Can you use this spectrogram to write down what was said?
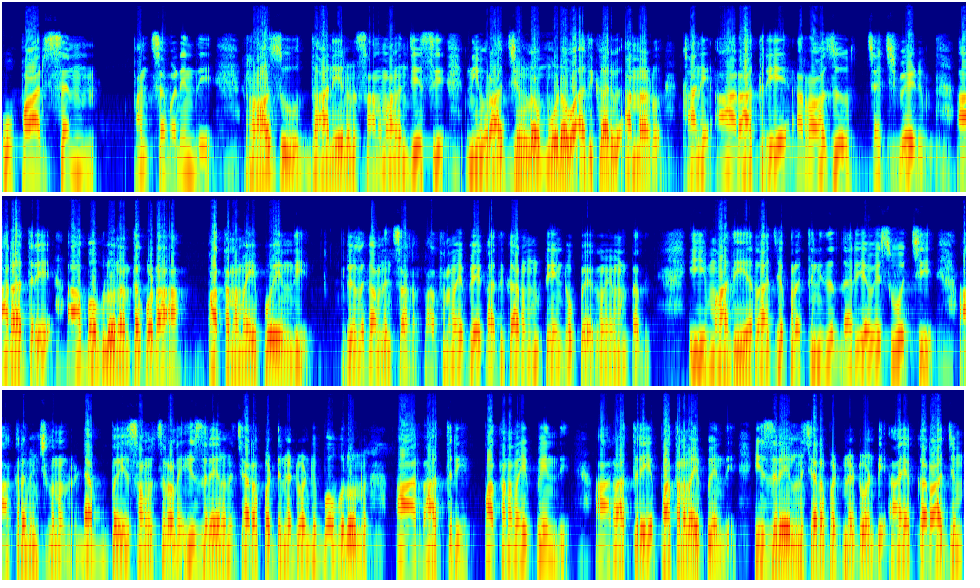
ఓ పార్సన్ పంచబడింది. రాజు దానిలను సన్మానం చేసి నీవు రాజ్యంలో మూడవ అధికారి అన్నాడు. కానీ ఆ రాత్రియే రాజు చచ్చిపోయాడు. ఆ రాత్రే ఆ బబులోనంతా కూడా పతనమైపోయింది. పిల్లలు గమనించాలి. పతనం అయిపోయాక అధికారం ఉంటే ఏంటి ఉపయోగం? ఏముంటుంది? ఈ మాదీయ రాజ్య ప్రతినిధి దర్యావేసి వచ్చి ఆక్రమించుకున్నాడు. డెబ్బై సంవత్సరాల ఇజ్రాయేల్ను చెరపట్టినటువంటి బబులోను ఆ రాత్రి పతనమైపోయింది. ఆ రాత్రి పతనమైపోయింది. ఇజ్రాయేల్ను చెరపట్టినటువంటి ఆ యొక్క రాజ్యం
